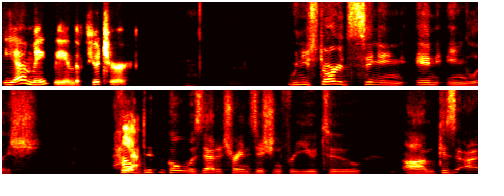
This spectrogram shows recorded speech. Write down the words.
yeah, maybe in the future. When you started singing in English, how yeah. difficult was that a transition for you to? Because um, uh,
